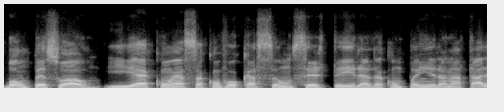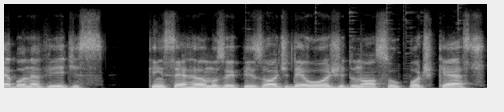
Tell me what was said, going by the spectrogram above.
Bom, pessoal, e é com essa convocação certeira da companheira Natália Bonavides que encerramos o episódio de hoje do nosso podcast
